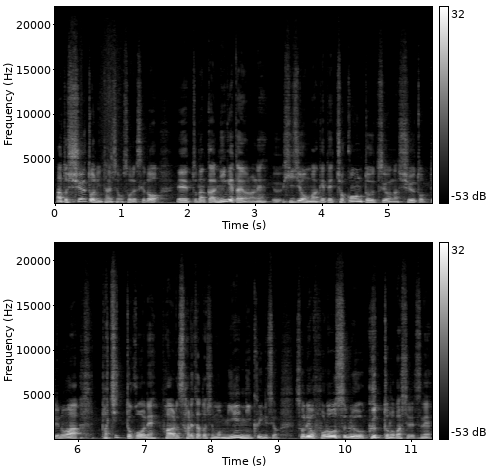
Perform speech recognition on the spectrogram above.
あと、シュートに対してもそうですけど、えー、となんか逃げたようなね、肘を曲げてちょこんと打つようなシュートっていうのは、パチッとこうね、ファールされたとしても見えにくいんですよ。それをフォロースルーをぐっと伸ばしてですね、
